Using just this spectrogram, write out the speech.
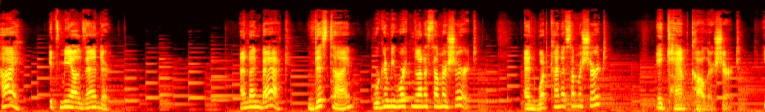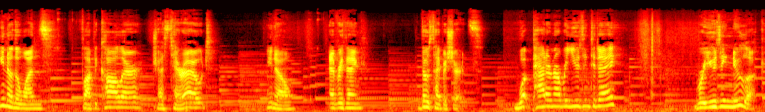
Hi, it's me, Alexander. And I'm back. This time, we're going to be working on a summer shirt. And what kind of summer shirt? A camp collar shirt. You know the ones floppy collar, chest hair out, you know, everything. Those type of shirts. What pattern are we using today? We're using New Look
